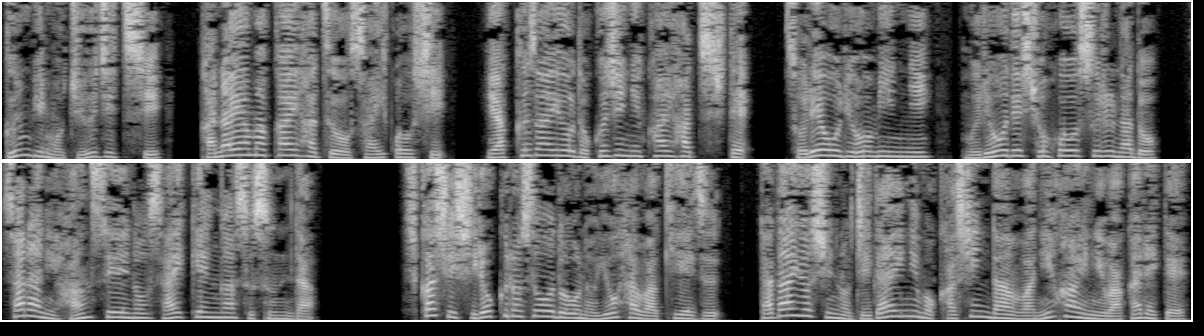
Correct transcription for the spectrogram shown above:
軍備も充実し、金山開発を再興し、薬剤を独自に開発して、それを領民に無料で処方するなど、さらに反省の再建が進んだ。しかし白黒騒動の余波は消えず、忠義の時代にも家臣団は2杯に分かれて、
